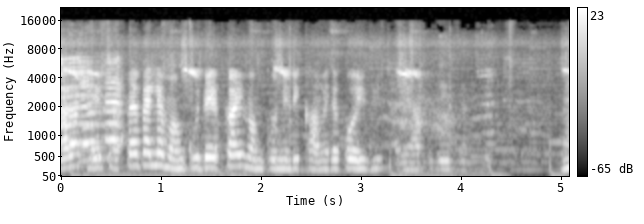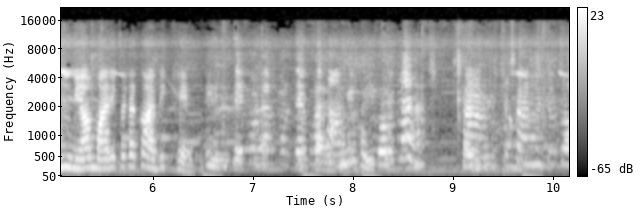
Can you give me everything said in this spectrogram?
अरे पहले मंकू देख का ही मंकू नहीं दिखा मुझे कोई भी। यहाँ पे देख रहे हम्म यहाँ हमारी पता कहाँ खड़ी हो। तो तो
